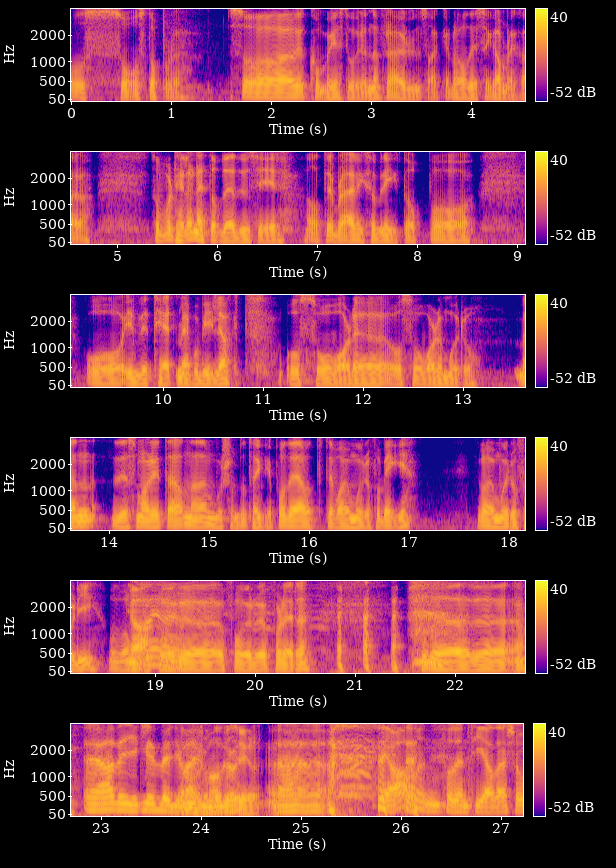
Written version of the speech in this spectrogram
og så stopper du. Så kommer historiene fra Ullensaker og disse gamle kara. Som forteller nettopp det du sier, at de blei liksom ringt opp og og invitert med på biljakt. Og så var det, så var det moro. Men det som var litt der, morsomt å tenke på, det er at det var jo moro for begge. Det var jo moro for de, og det var moro ja, ja, ja. For, eh, for, for, dere. Så det er eh, Ja, ja det gikk litt begge veier, med andre ord. Ja. Ja, ja, men på den tida der så,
